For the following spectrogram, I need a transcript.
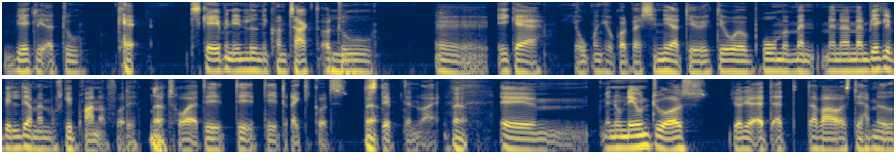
virkelig, at du kan skabe en indledende kontakt, og mm. du øh, ikke er, jo, man kan jo godt være generet, det er jo ikke det er jo at bruge, men, man, men at man virkelig vil det, og man måske brænder for det. Ja. Ja. tror jeg, det, det, det er et rigtig godt Ja. step den vej. Ja. Øhm, men nu nævnte du også, Jolja, at, at der var også det her med,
